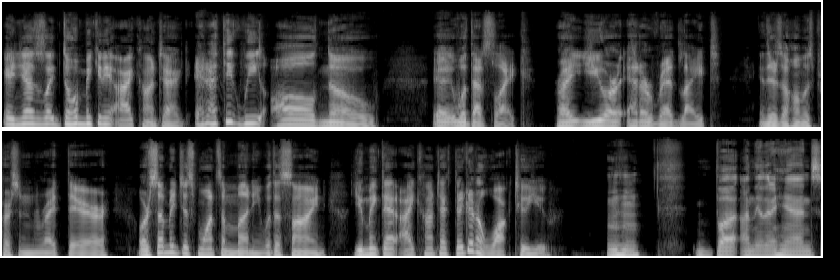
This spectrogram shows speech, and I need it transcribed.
and Yaz like, "Don't make any eye contact." And I think we all know uh, what that's like, right? You are at a red light, and there's a homeless person right there, or somebody just wants some money with a sign. You make that eye contact, they're gonna walk to you. Hmm. But on the other hand,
